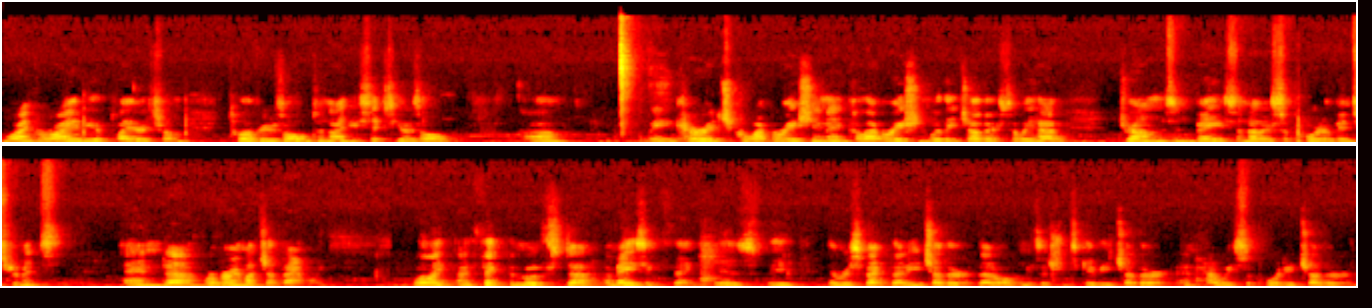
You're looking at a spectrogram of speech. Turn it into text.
wide variety of players from 12 years old to 96 years old. Um, we encourage cooperation and collaboration with each other. So we have drums and bass and other supportive instruments, and uh, we're very much a family. Well, I, I think the most uh, amazing thing is the the respect that each other, that all the musicians give each other, and how we support each other and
